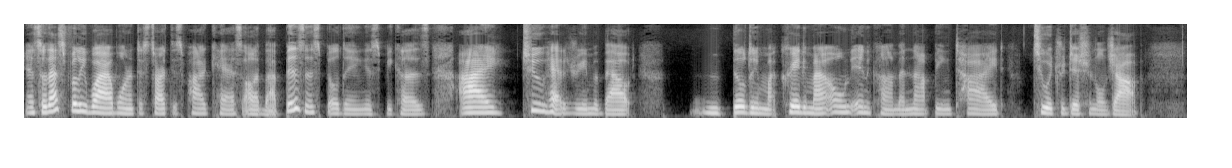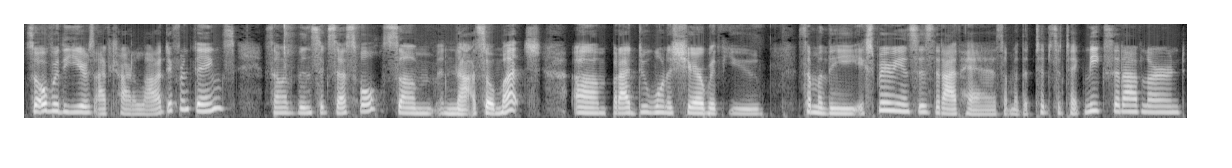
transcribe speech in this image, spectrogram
And so that's really why I wanted to start this podcast all about business building, is because I too had a dream about building my creating my own income and not being tied to a traditional job. So over the years, I've tried a lot of different things. Some have been successful, some not so much. Um, but I do want to share with you some of the experiences that I've had, some of the tips and techniques that I've learned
